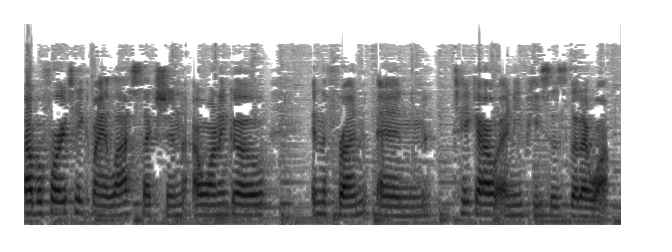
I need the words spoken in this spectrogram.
Now before I take my last section, I want to go in the front and take out any pieces that I want.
